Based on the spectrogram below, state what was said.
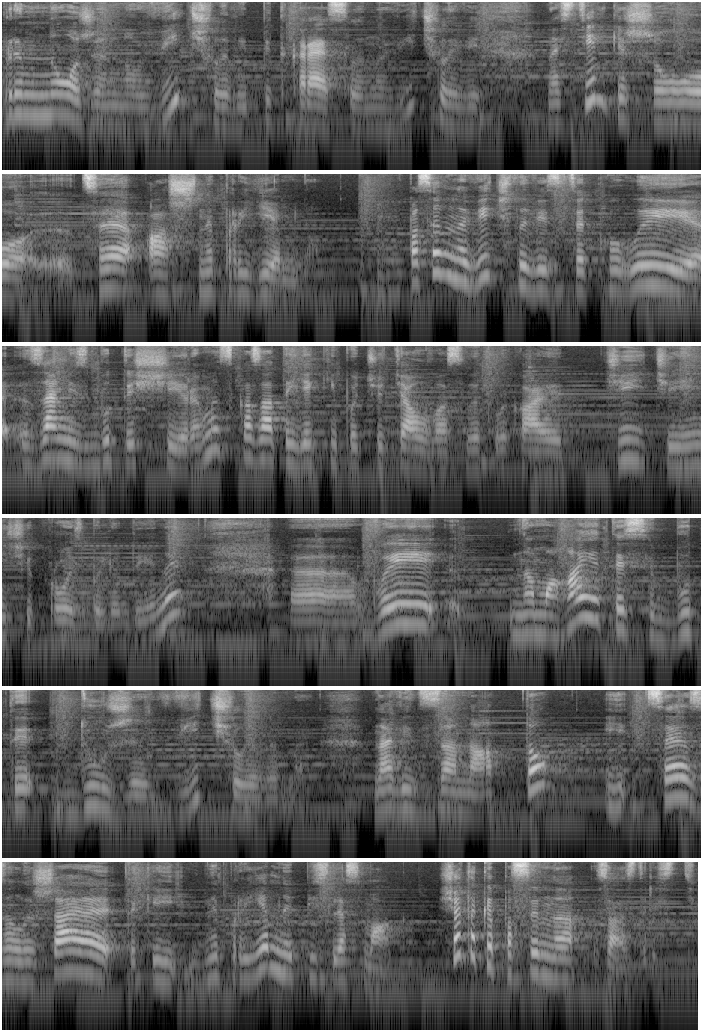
примножено вічливі, підкреслено вічливі настільки, що е, це аж неприємно. Пасивна вічливість це коли замість бути щирими, сказати, які почуття у вас викликають ті чи інші просьби людини, е, ви намагаєтеся бути дуже вічливими, навіть занадто, і це залишає такий неприємний післясмак. Що таке пасивна заздрість?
